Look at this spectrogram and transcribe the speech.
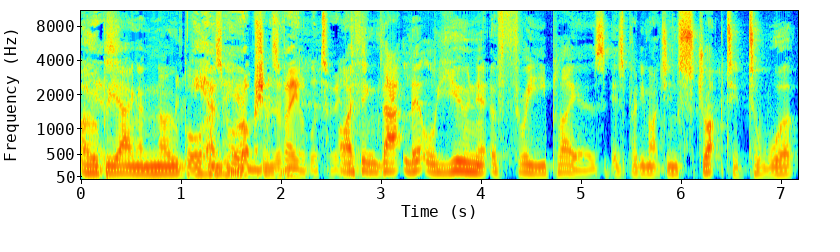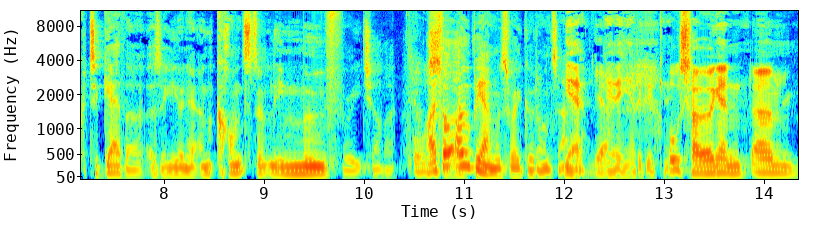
Obiang and Noble. He has and more him. options available to him. I think that little unit of three players is pretty much instructed to work together as a unit and constantly move for each other. I thought Obiang was very good on Saturday. Yeah, yeah, he had a good game. Also, again, um,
